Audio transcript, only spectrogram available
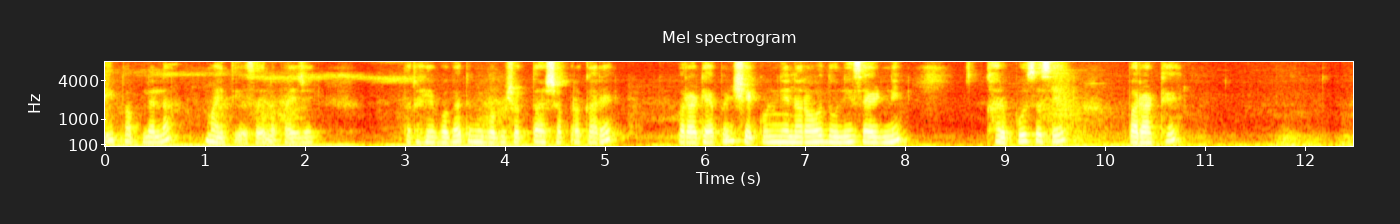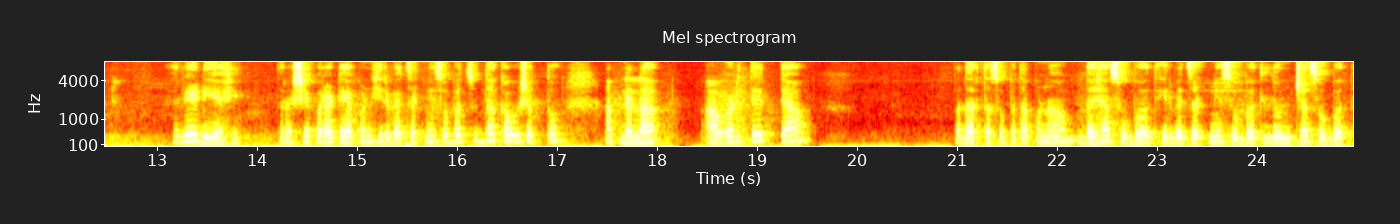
टीप आपल्याला माहिती असायला पाहिजे. तर हे बघा तुम्ही बघू शकता अशा प्रकारे पराठे आपण शेकून घेणार आहोत दोन्ही साईडने. खरपूस असे पराठे रेडी आहे. तर असे पराठे आपण हिरव्या चटणीसोबतसुद्धा खाऊ शकतो. आपल्याला आवडते त्या पदार्थासोबत आपण दह्यासोबत हिरव्या चटणीसोबत लोणच्यासोबत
